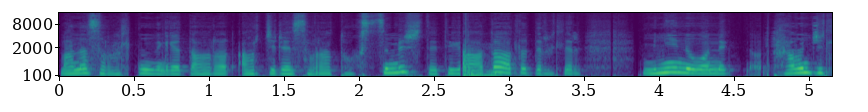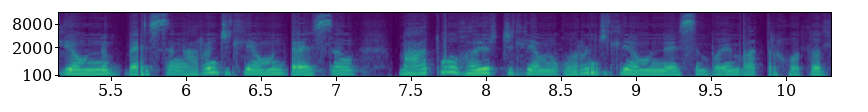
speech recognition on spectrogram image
манай сургалтанд ингээд орж ирээ сураад төгссөн байна шүү дээ. Тэгээ одоо болоод ирэхлээр миний нөгөө нэг 5 жилийн өмнө байсан, 10 жилийн өмнө байсан, магадгүй 2 жилийн өмнө, 3 жилийн өмнө байсан Буян Бадрах бол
